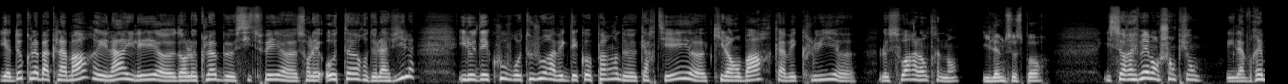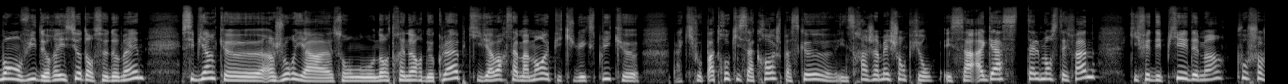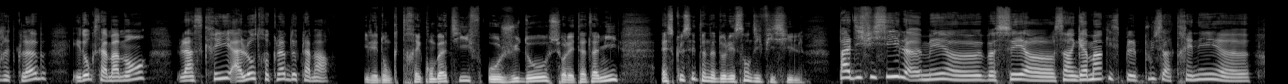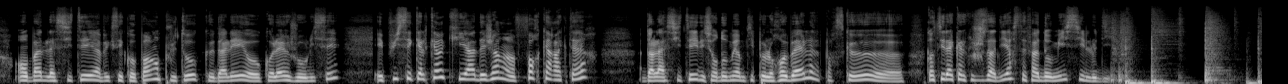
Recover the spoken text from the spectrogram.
Il y a deux clubs à Clamart et là, il est dans le club situé sur les hauteurs de la ville. Il le découvre toujours avec des copains de quartier qu'il embarque avec lui le soir à l'entraînement. Il aime ce sport? Il se rêve même en champion. Il a vraiment envie de réussir dans ce domaine, si bien qu'un jour il y a son entraîneur de club qui vient voir sa maman et puis qui lui explique bah, qu'il faut pas trop qu'il s'accroche parce que il ne sera jamais champion. Et ça agace tellement Stéphane qu'il fait des pieds et des mains pour changer de club. Et donc sa maman l'inscrit à l'autre club de Clamart. Il est donc très combatif au judo, sur les tatamis. Est-ce que c'est un adolescent difficile? Pas difficile, mais euh, bah, c'est un, gamin qui se plaît plus à traîner euh, en bas de la cité avec ses copains plutôt que d'aller au collège ou au lycée. Et puis c'est quelqu'un qui a déjà un fort caractère. Dans la cité, il est surnommé un petit peu le rebelle parce que euh, quand il a quelque chose à dire, Stéphane Omis, il le dit.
